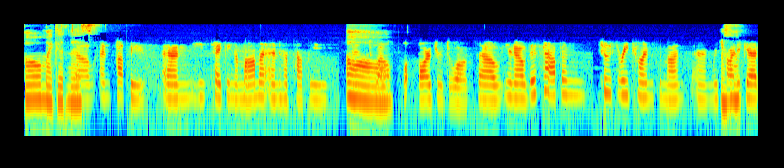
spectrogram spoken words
Oh my goodness. so, and puppies, and he's taking a mama and her puppies Oh. and 12 larger dogs. So, you know, this happens two, three times a month, and we try Mhm. to get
